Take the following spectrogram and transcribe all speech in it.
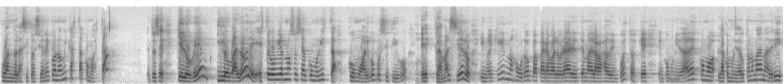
cuando la situación económica está como está. Entonces, que lo vean y lo valore este gobierno social comunista como algo positivo, eh, clama al cielo. Y no hay que irnos a Europa para valorar el tema de la bajada de impuestos. Es que en comunidades como la Comunidad Autónoma de Madrid,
